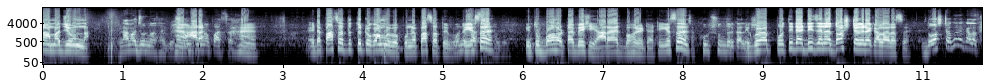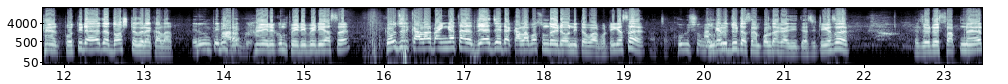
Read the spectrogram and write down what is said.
নামাজি উন্না। নামাজ উন্না থাকবে হ্যাঁ আর সম্পূর্ণ পাঁচ হাত। হ্যাঁ। এটা পাঁচ হাতের তো একটু কম হইব পুনে পাঁচ হাত হইব ঠিক আছে? কিন্তু বহরটা বেশি আড়াই হাত বহর এটা ঠিক আছে? আচ্ছা খুব সুন্দর কালেকশন এগুলা প্রতিটা ডিজাইনে দশটা করে কালার আছে। 10 টাকা করে কালার হ্যাঁ প্রতিটা আছে দশটা করে কালার এরকম পেডি আর হ্যাঁ এরকম পেডি পেডি আছে। কেউ যদি কালার বাইঙ্গা চায় যে যেটা কালার পছন্দ এটাও নিতে পারব ঠিক আছে? আচ্ছা খুবই সুন্দর আমি খালি দুইটা স্যাম্পল দেখা দিতেছি ঠিক আছে? এই যে এটা হচ্ছে আপনার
